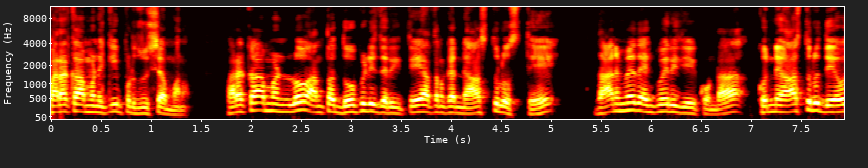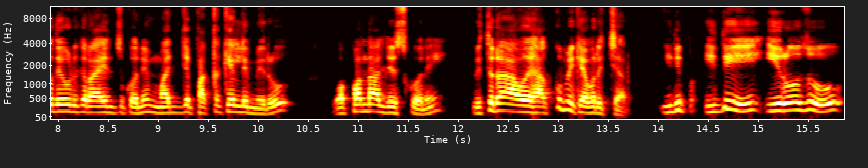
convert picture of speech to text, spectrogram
పరకామణికి ఇప్పుడు చూసాం మనం. పరకామణిలో అంత దోపిడీ జరిగితే అతనికి అన్ని ఆస్తులు వస్తే దాని మీద ఎంక్వైరీ చేయకుండా కొన్ని ఆస్తులు దేవదేవుడికి రాయించుకొని మధ్య పక్కకెళ్ళి మీరు ఒప్పందాలు చేసుకొని విత్డ్రా అయ్యే హక్కు మీకు ఎవరిచ్చారు? ఇది ఇది ఈరోజు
